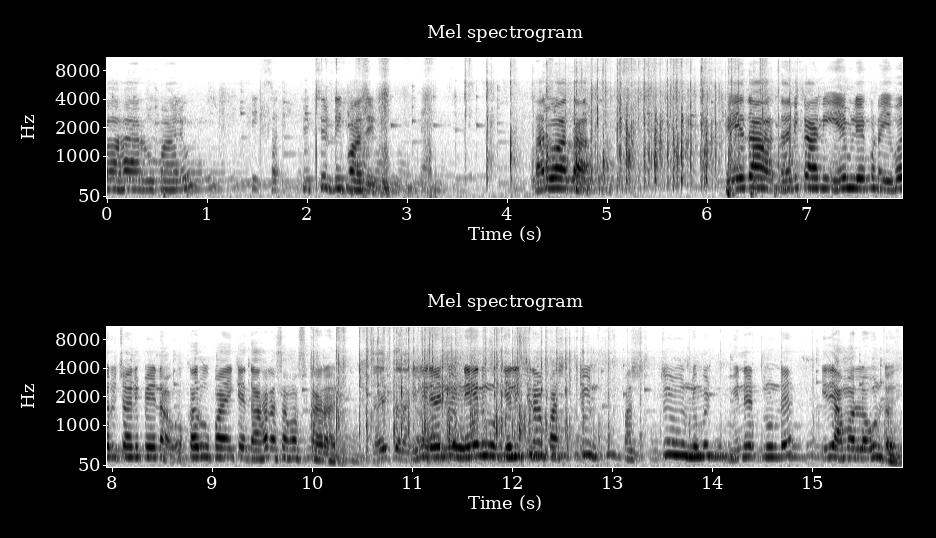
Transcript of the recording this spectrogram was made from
పదహారు రూపాయలు ఫిక్స్డ్ డిపాజిట్ తర్వాత పేద ధనికాని ఏం లేకుండా ఎవరు చనిపోయినా ఒక్క రూపాయికే దహన సంస్కారాలు. ఇవి రెండు నేను గెలిచిన ఫస్ట్ ఫస్ట్ నిమిట్ మినిట్ నుండే ఇది అమల్లో ఉంటుంది.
